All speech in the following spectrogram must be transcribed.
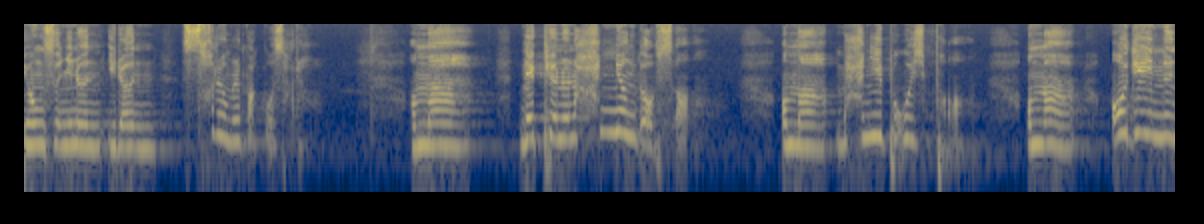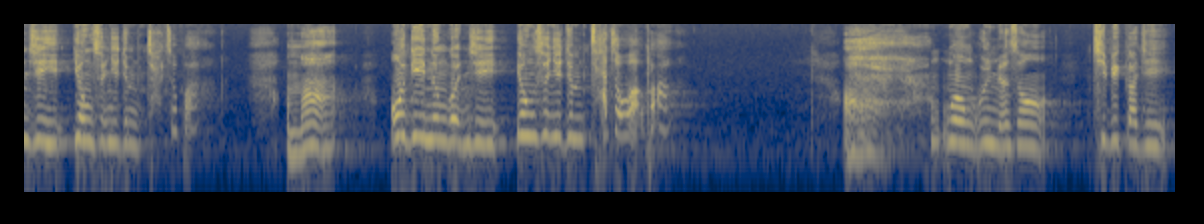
영순이는 이런 서름을 받고 살아. 엄마, 내 편은 한 명도 없어. 엄마, 많이 보고 싶어. 엄마, 어디에 있는지 영순이 좀 찾아봐. 엄마, 어디 있는 건지 영순이 좀 찾아와 봐. 엉엉 울면서 집에까지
